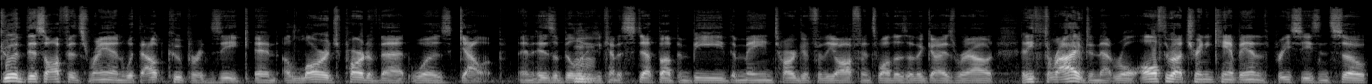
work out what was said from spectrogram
good this offense ran without Cooper and Zeke, and a large part of that was Gallup and his ability Hmm. to kind of step up and be the main target for the offense while those other guys were out, and he thrived in that role all throughout training camp and the preseason. So.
